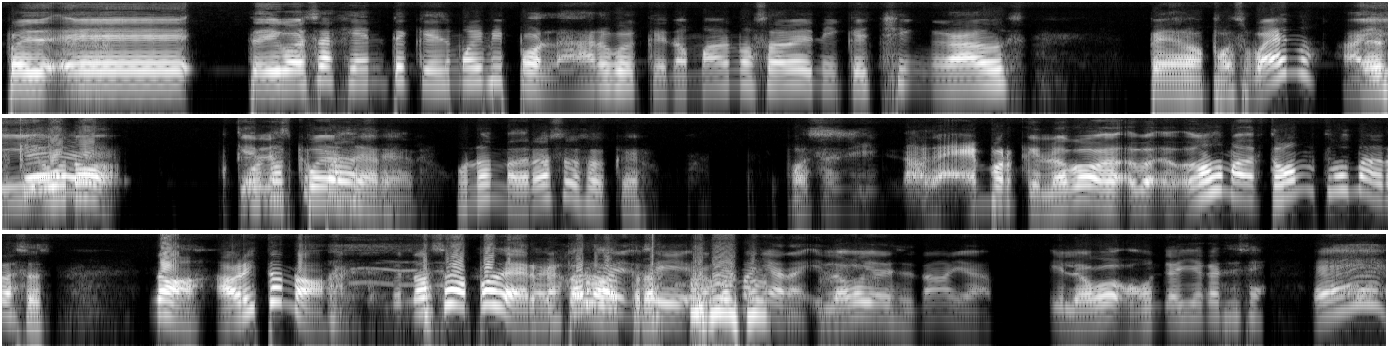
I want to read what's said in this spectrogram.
Pues, eh, te digo, esa gente que es muy bipolar, güey, que nomás no sabe ni qué chingados. Pero pues bueno, ahí Es que uno, ¿qué ¿Uno les puede hacer? ¿Unos madrazos o qué? Pues así, no sé, porque luego, unos ma- tomamos unos madrazos. No, ahorita no, no se va a poder, mejor, ma- otro. sí, mejor mañana. Y luego ya dices, no, ya. Y luego un día llegas y dices, eh,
